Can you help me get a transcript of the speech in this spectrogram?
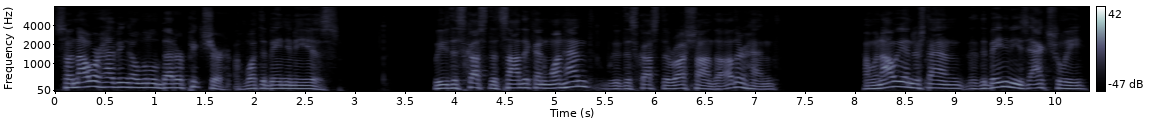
So now we're having a little better picture of what the Beinoni is. We've discussed the tzaddik on one hand, we've discussed the rasha on the other hand, and now we understand that the Beinoni is actually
